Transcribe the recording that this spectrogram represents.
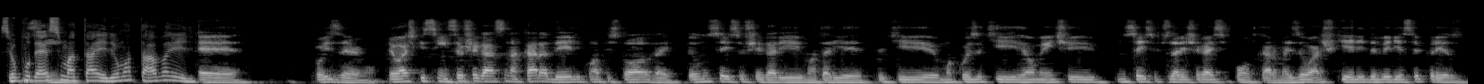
Se eu pudesse Sim. matar ele, eu matava ele. É. Pois é, irmão. Eu acho que sim, se eu chegasse na cara dele com a pistola, velho, eu não sei se eu chegaria e mataria ele. Porque uma coisa que realmente. Não sei se eu precisaria chegar a esse ponto, cara, mas eu acho que ele deveria ser preso,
